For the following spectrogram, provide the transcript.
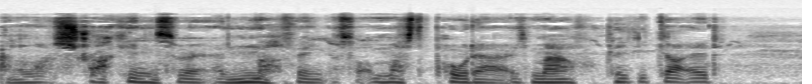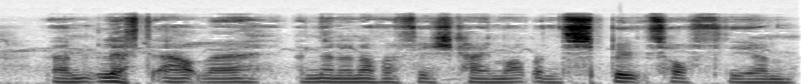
and like struck into it and nothing. So I must have pulled out his mouth, completely gutted. Um, left it out there, and then another fish came up and spooked off the. Um,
